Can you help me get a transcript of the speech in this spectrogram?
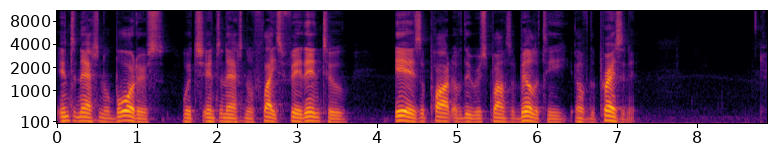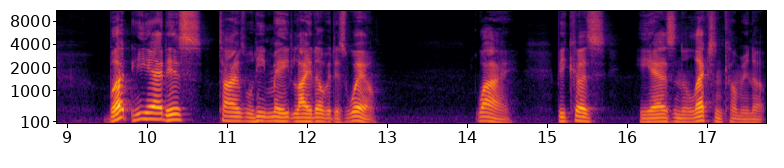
international borders, which international flights fit into, is a part of the responsibility of the president. But he had his times when he made light of it as well. Why? Because he has an election coming up.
